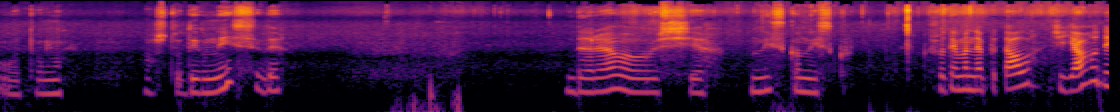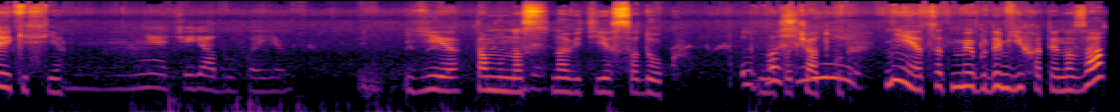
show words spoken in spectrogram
От воно. Аж туди вниз іде. Дерева ще низько-низько. Що ти мене питала? Чи ягоди якісь є? Ні, чи яблука є. Є. Там у нас навіть є садок. На пошли. початку. Ні, це ми будемо їхати назад.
